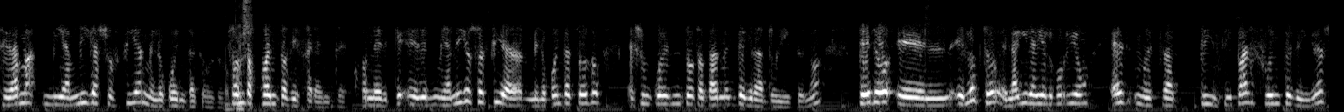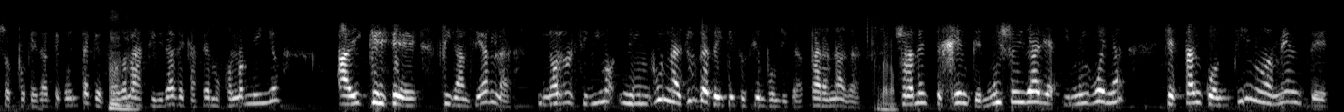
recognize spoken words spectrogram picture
se llama Mi amiga Sofía me lo cuenta todo. Son Pues- dos cuentos diferentes. Con el que eh, Mi amiga Sofía me lo cuenta todo es un cuento totalmente gratuito, ¿no? Pero el, el otro, El águila y el gorrión, es nuestra principal fuente de ingresos, porque date cuenta que todas las actividades que hacemos con los niños hay que financiarlas y no recibimos ninguna ayuda de institución pública, para nada. Claro. Solamente gente muy solidaria y muy buena que están continuamente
